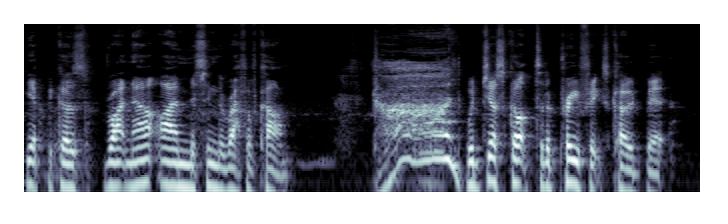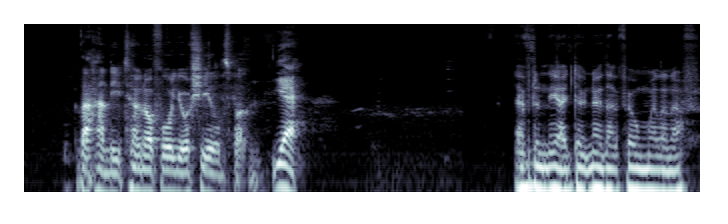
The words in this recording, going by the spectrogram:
Yeah, because right now I'm missing the Wrath of Khan. Come on! We just got to the prefix code bit. That handy turn off all your shields button. Yeah. Evidently, I don't know that film well enough.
